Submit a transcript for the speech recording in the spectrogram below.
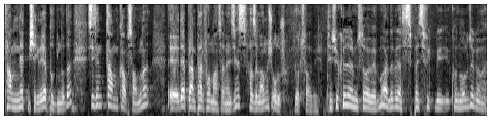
tam net bir şekilde yapıldığında da sizin tam kapsamlı e, deprem performans analiziniz hazırlanmış olur Göksal Bey. Teşekkür ederim Mustafa Bey. Bu arada biraz spesifik bir konu olacak ama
